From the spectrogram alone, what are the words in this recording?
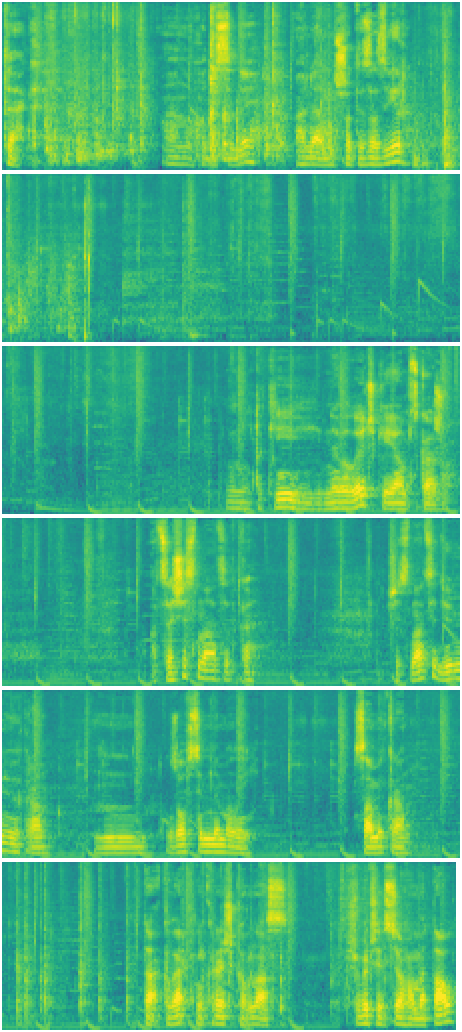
Так. А ну ходи сюди. Глянемо, що ти за звір. Ну, такий невеличкий, я вам скажу. А це 16-ка. 16 дюймів екран. Зовсім не малий. Сам екран. Так, верхня кришка в нас швидше всього метал,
